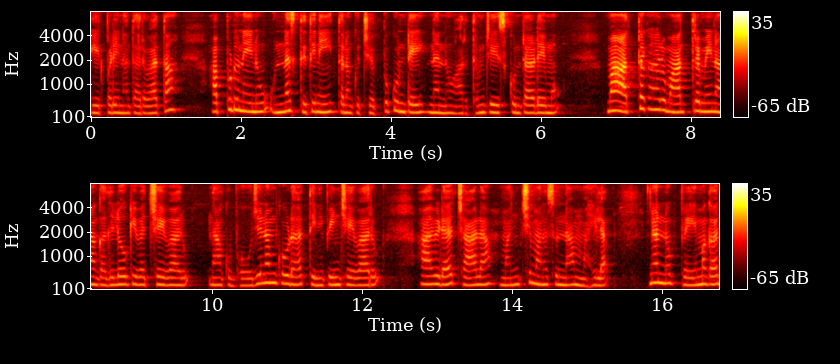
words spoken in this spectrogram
ఏర్పడిన తర్వాత అప్పుడు నేను ఉన్న స్థితిని తనకు చెప్పుకుంటే నన్ను అర్థం చేసుకుంటాడేమో. మా అత్తగారు మాత్రమే నా గదిలోకి వచ్చేవారు. నాకు భోజనం కూడా తినిపించేవారు. ఆవిడ చాలా మంచి మనసున్న మహిళ. నన్ను ప్రేమగా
